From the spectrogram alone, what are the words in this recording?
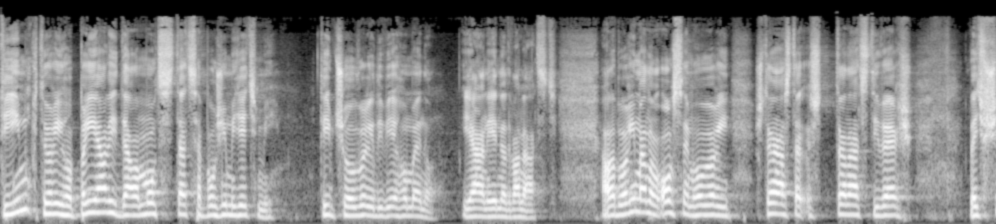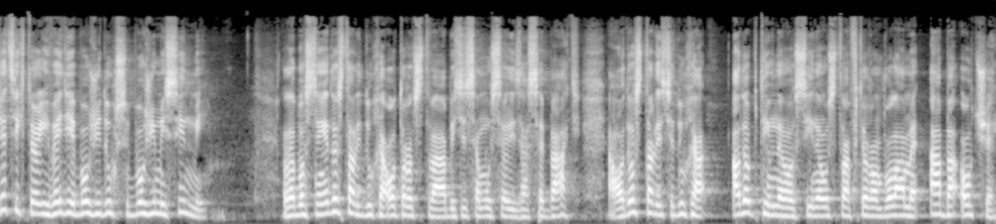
tým, ktorí ho prijali, dal moc stať sa Božími deťmi. Tým, čo hovorili v jeho meno. Ján 1.12. Alebo Rímanom 8 hovorí 14, 14. verš. Veď všetci, ktorých vedie Boží duch, sú Božími synmi. Lebo ste nedostali ducha otroctva, aby ste sa museli zase bať, ale dostali ste ducha adoptívneho synovstva, v ktorom voláme Aba Oče.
